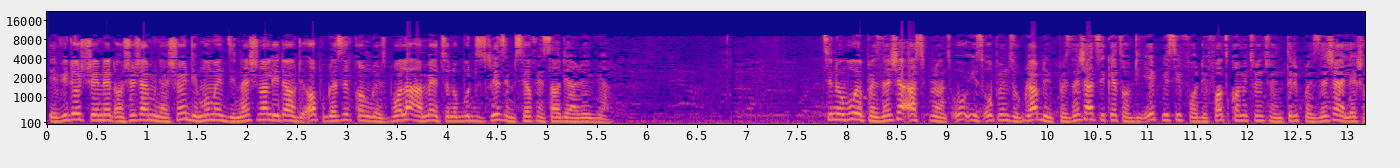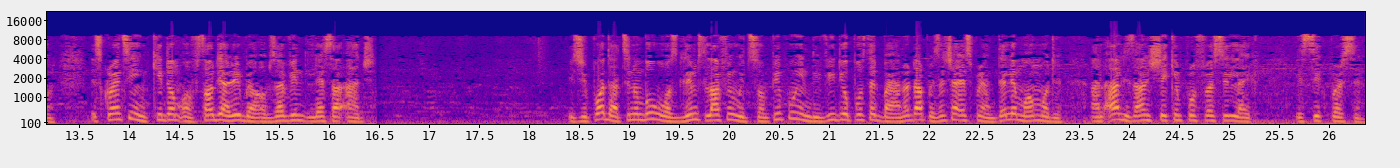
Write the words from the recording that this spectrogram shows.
A video trended on social media showing the moment the national leader of the All Progressive Congress, Bola Ahmed Tinubu, disgraced himself in Saudi Arabia. Tinubu, a presidential aspirant who is hoping to grab the presidential ticket of the APC for the forthcoming 2023 presidential election, is currently in Kingdom of Saudi Arabia observing Lesser Hajj. It's reported that Tinubu was glimpsed laughing with some people in the video posted by another presidential aspirant, Dele Mohamed, and had his hand shaking profusely like a sick person.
